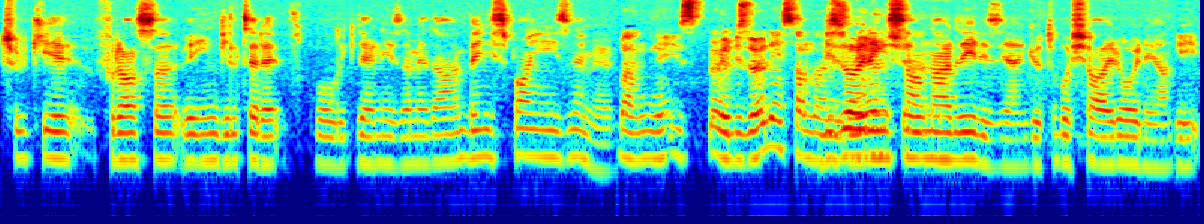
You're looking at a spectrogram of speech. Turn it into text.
Türkiye, Fransa ve İngiltere futbol liglerini izlemeye devam. Ben İspanya'yı izlemiyorum. Ben ne is- öyle biz öyle insanlar. Biz öyle şey- insanlar değiliz yani. Götü başı ayrı oynayan bir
